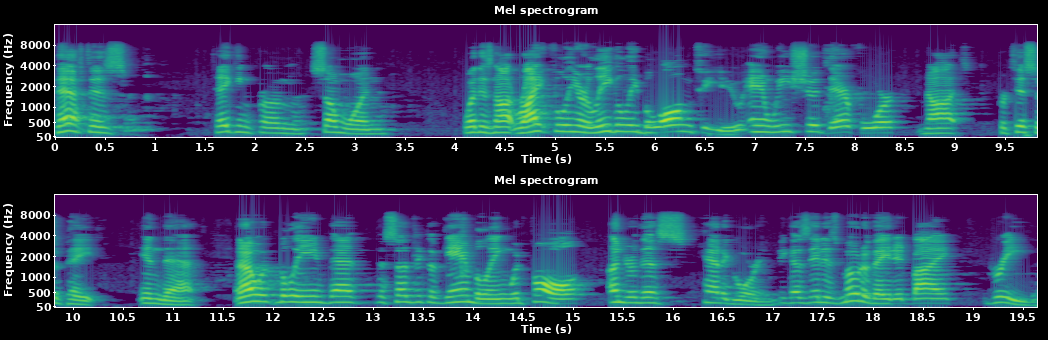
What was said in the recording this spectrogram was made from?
Theft is taking from someone what does not rightfully or legally belong to you, and we should therefore not participate in that. And I would believe that the subject of gambling would fall under this category because it is motivated by greed.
